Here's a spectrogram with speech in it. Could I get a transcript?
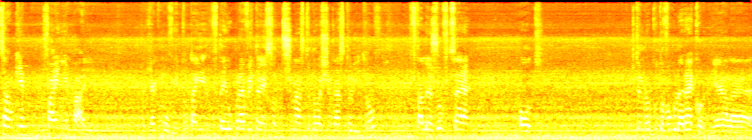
całkiem fajnie pali. Tak jak mówię, tutaj w tej uprawie to jest od 13 do 18 litrów, w talerzówce od w tym roku to w ogóle rekord, nie? Ale,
